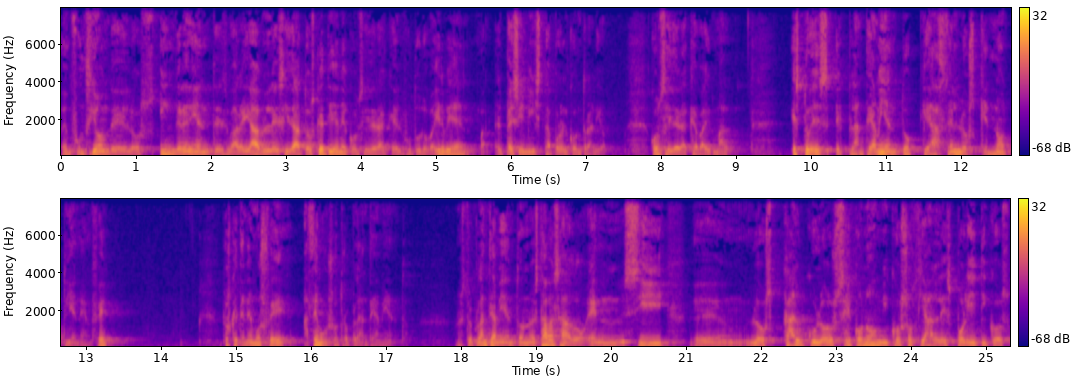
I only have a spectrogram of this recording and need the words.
en función de los ingredientes, variables y datos que tiene, considera que el futuro va a ir bien. el pesimista, por el contrario, considera que va a ir mal. Esto es el planteamiento que hacen los que no tienen fe. Los que tenemos fe hacemos otro planteamiento. Nuestro planteamiento no está basado en si eh, los cálculos económicos, sociales, políticos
